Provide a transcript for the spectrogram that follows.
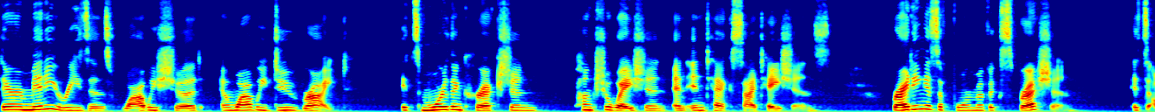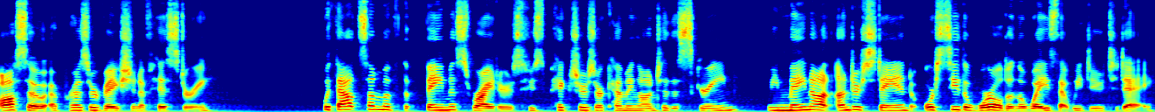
There are many reasons why we should and why we do write. It's more than correction, punctuation, and in-text citations. Writing is a form of expression. It's also a preservation of history. Without some of the famous writers whose pictures are coming onto the screen, we may not understand or see the world in the ways that we do today.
